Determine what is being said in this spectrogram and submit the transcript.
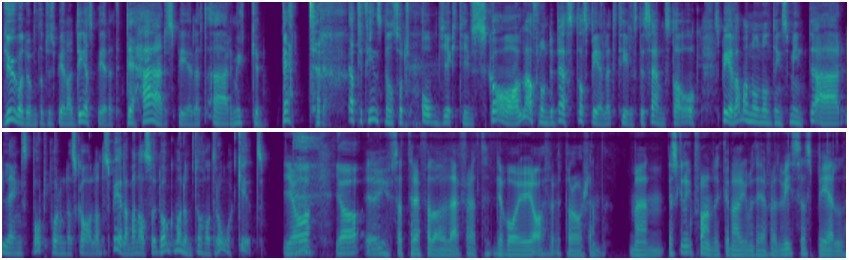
gud vad dumt att du spelar det spelet. Det här spelet är mycket bättre. Att det finns någon sorts objektiv skala från det bästa spelet till det sämsta och spelar man någonting som inte är längst bort på den där skalan då spelar man alltså, då går man runt och har tråkigt. Ja, Ja, jag är hyfsat träffad av det där för att det var ju jag för ett par år sedan. Men jag skulle fortfarande kunna argumentera för att vissa spel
